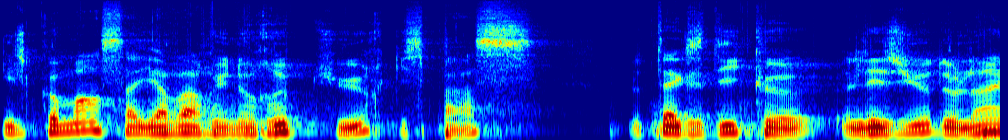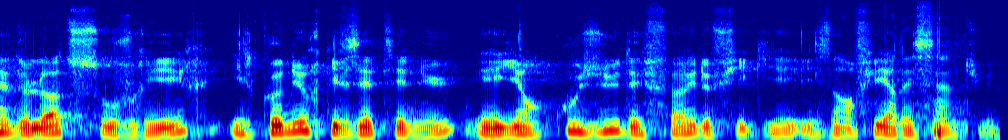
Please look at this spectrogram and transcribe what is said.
il commence à y avoir une rupture qui se passe. Le texte dit que les yeux de l'un et de l'autre s'ouvrirent, ils connurent qu'ils étaient nus, et ayant cousu des feuilles de figuier, ils en firent des ceintures.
